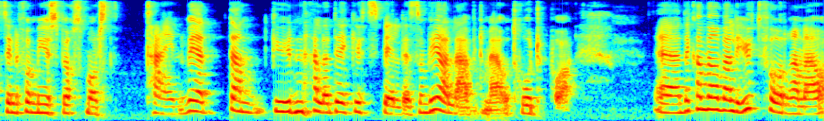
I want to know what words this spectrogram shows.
stille for mye spørsmålstegn ved den guden eller det gudsbildet som vi har levd med og trodd på. Eh, det kan være veldig utfordrende å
